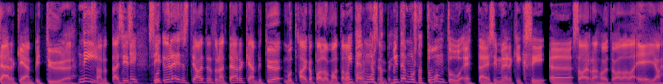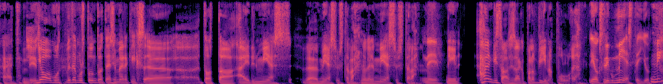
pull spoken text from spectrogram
Tärkeämpi työ. Niin. Sanot, tai siis Ei, si- mut- yleisesti ajateltuna tärkeämpi työ, mutta aika paljon matala Miten musta, miten musta tuntuu, että esimerkiksi... Äh, Sairaanhoitoalalla ei jaeta niitä. Joo, mutta miten musta tuntuu, että esimerkiksi äh, tota, äidin mies, äh, miesystävä, no, miesystävä, Niin. niin hänkin saa siis aika paljon viinapulloja. Niin onko se niinku miesten juttu? Niin,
